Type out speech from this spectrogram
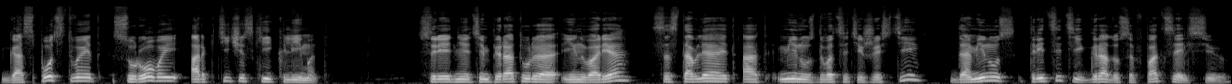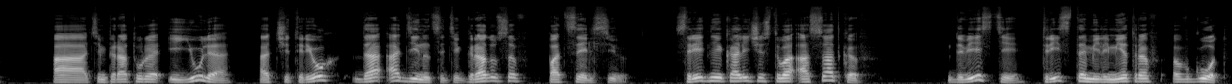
господствует суровый арктический климат. Средняя температура января составляет от минус 26 до минус 30 градусов по Цельсию, а температура июля от 4 до 11 градусов по Цельсию. Среднее количество осадков 200-300 мм в год.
